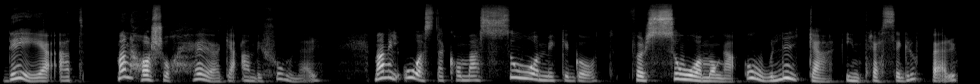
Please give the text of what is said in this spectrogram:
det är att man har så höga ambitioner. Man vill åstadkomma så mycket gott för så många olika intressegrupper.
